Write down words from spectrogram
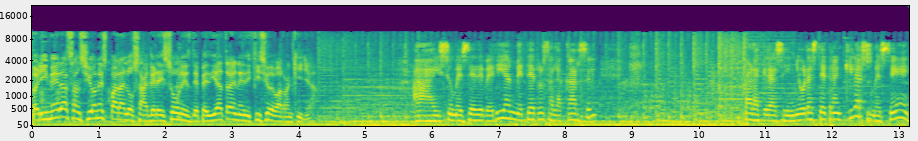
Primeras sanciones para los agresores de pediatra en edificio de Barranquilla. Ay, su merced, deberían meterlos a la cárcel para que la señora esté tranquila, su merced.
